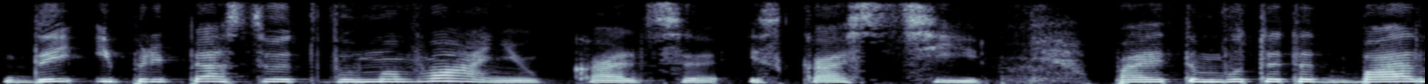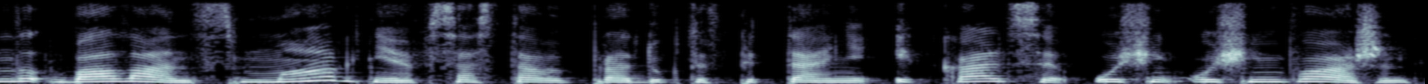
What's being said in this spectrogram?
да и препятствует вымыванию кальция из кости. Поэтому вот этот баланс магния в составе продуктов питания и кальция очень-очень важен.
